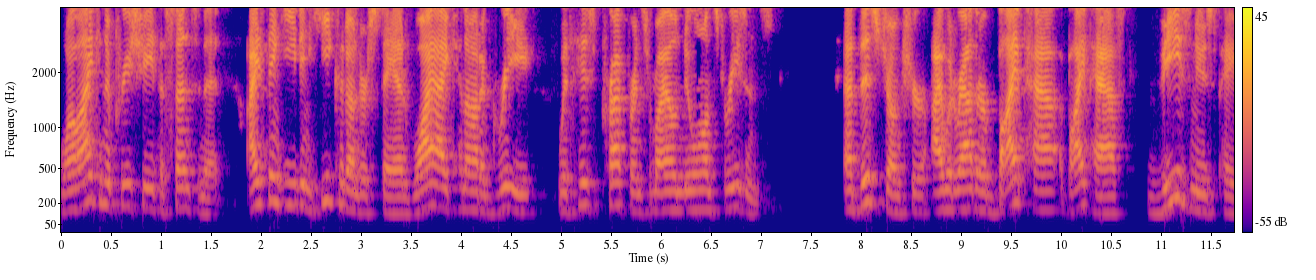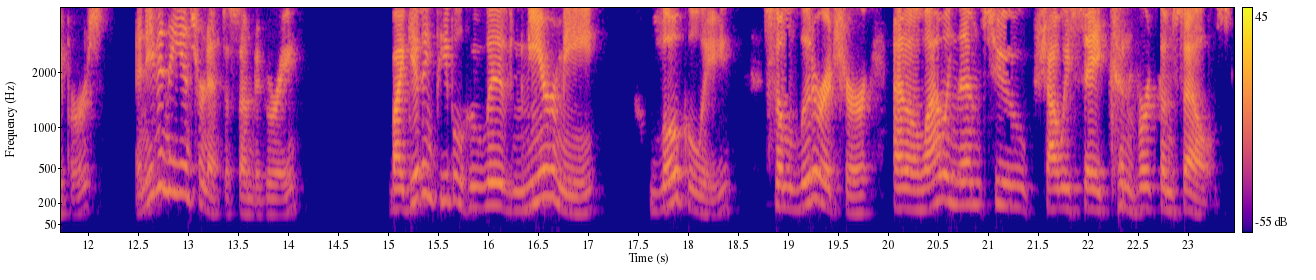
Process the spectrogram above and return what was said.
While I can appreciate the sentiment, I think even he could understand why I cannot agree with his preference for my own nuanced reasons. At this juncture, I would rather bypass, bypass these newspapers and even the internet to some degree by giving people who live near me locally some literature and allowing them to, shall we say, convert themselves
